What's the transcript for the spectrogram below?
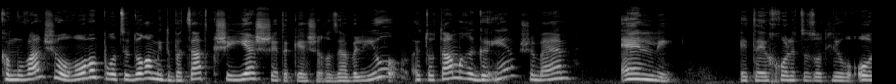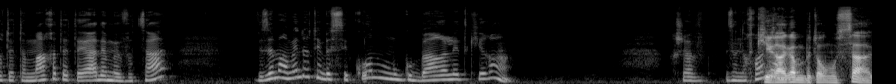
כמובן שרוב הפרוצדורה מתבצעת כשיש את הקשר הזה, אבל יהיו את אותם רגעים שבהם אין לי את היכולת הזאת לראות את המחט, את היד המבצעת, וזה מעמיד אותי בסיכון מוגבר לדקירה. עכשיו, זה נכון... דקירה גם בתור מושג,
